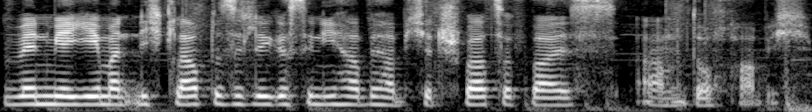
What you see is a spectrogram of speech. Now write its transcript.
wenn mir jemand nicht glaubt, dass ich Legasthenie habe, habe ich jetzt schwarz auf weiß, ähm, doch habe ich.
